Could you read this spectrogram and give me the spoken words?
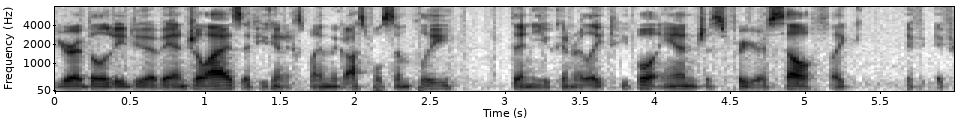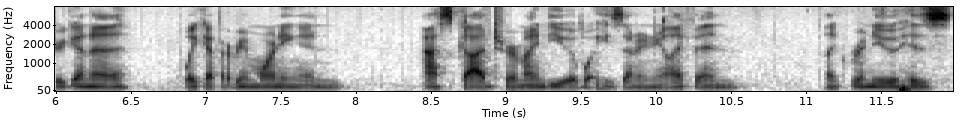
your ability to evangelize, if you can explain the gospel simply, then you can relate to people, and just for yourself, like if if you're gonna wake up every morning and ask God to remind you of what He's done in your life and like renew His,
